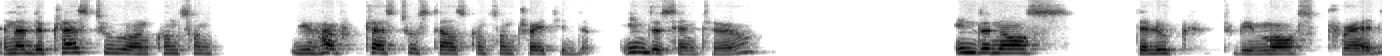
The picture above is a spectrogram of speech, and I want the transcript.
And then the class 2 on you have class 2 stars concentrated in the center. In the north, they look to be more spread.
